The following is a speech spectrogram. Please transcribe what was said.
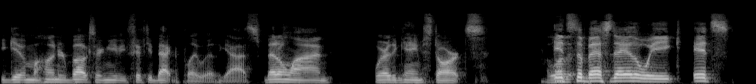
You give them 100 bucks, they're going to give you 50 back to play with, guys. Bet online, where the game starts. It's it. the best day of the week. It's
